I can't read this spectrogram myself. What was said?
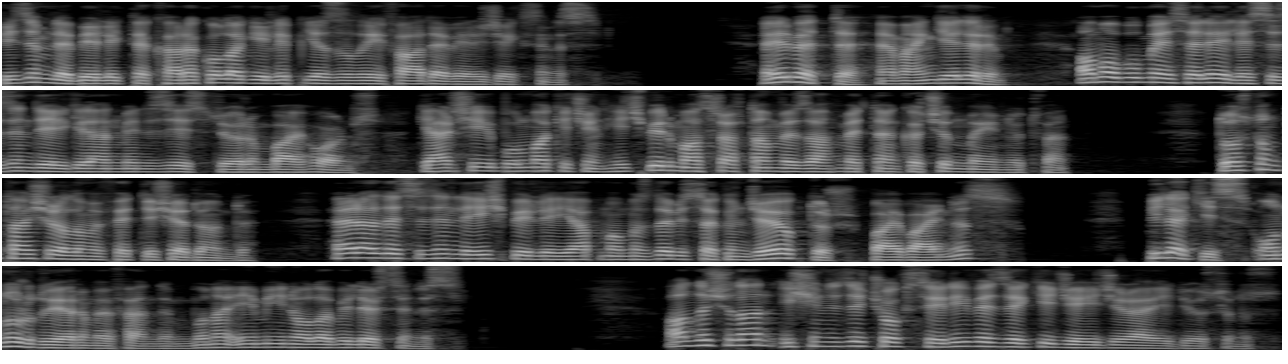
bizimle birlikte karakola gelip yazılı ifade vereceksiniz. Elbette, hemen gelirim. Ama bu meseleyle sizin de ilgilenmenizi istiyorum Bay Holmes. Gerçeği bulmak için hiçbir masraftan ve zahmetten kaçınmayın lütfen. Dostum taşralı müfettişe döndü. Herhalde sizinle işbirliği yapmamızda bir sakınca yoktur, Bay Baynes. Bilakis onur duyarım efendim, buna emin olabilirsiniz. Anlaşılan işinizi çok seri ve zekice icra ediyorsunuz.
